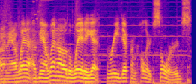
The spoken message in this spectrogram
But, I mean, I went. I mean, I went out of the way to get three different colored swords,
